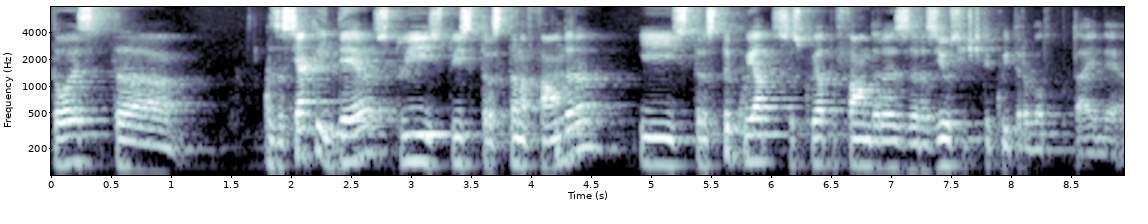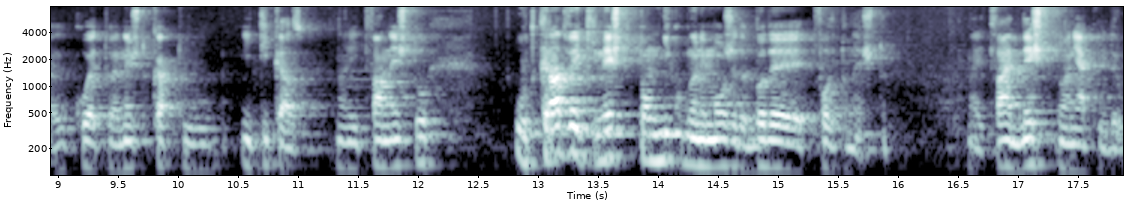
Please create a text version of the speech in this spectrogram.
Тоест, а, за всяка идея стои, стои страстта на фаундъра и страстта, която, с която фаундъра е заразил всичките, които работят по тази идея, което е нещо, както и ти каза. Нали, това нещо, открадвайки нещо, то никога не може да бъде твоето нещо. Нали, това е нещото на някой друг.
